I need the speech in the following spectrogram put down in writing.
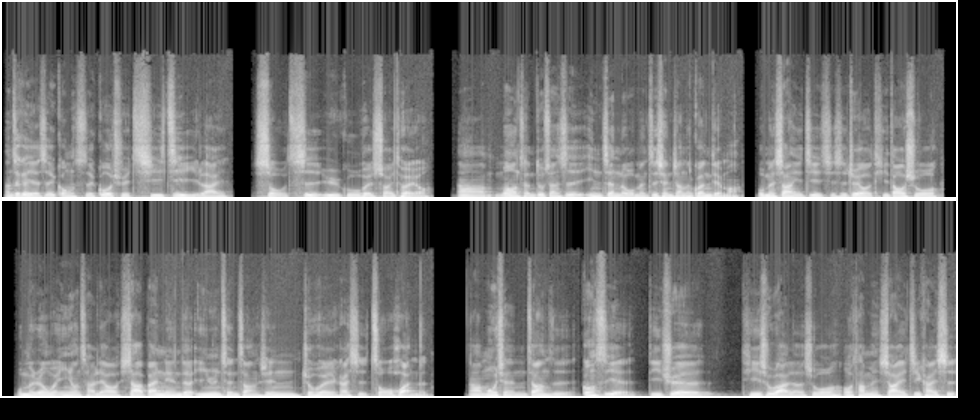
那这个也是公司过去七季以来首次预估会衰退哦。那某种程度算是印证了我们之前讲的观点嘛。我们上一季其实就有提到说，我们认为应用材料下半年的营运成长性就会开始走缓了。那目前这样子，公司也的确提出来了说，哦，他们下一季开始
